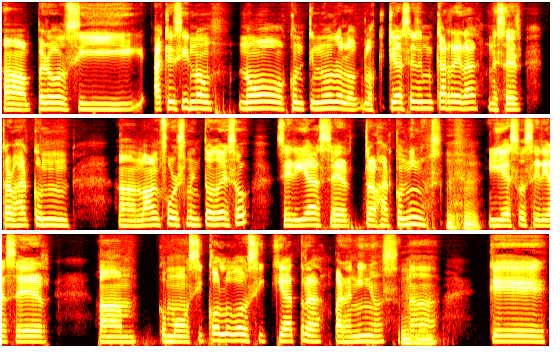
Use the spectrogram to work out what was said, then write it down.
Ah, pero si a que si no, no continúo lo, lo, que quiero hacer en mi carrera, de ser, trabajar con ah, law enforcement, todo eso, sería ser, trabajar con niños. Y eso sería ser como psicólogo, psiquiatra para niños ah, que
